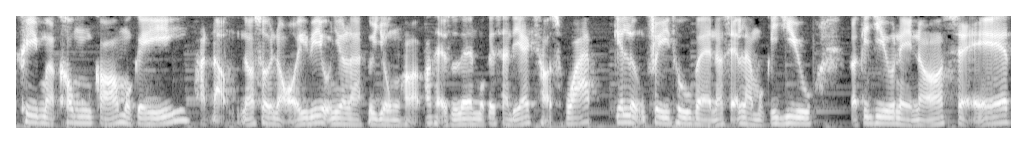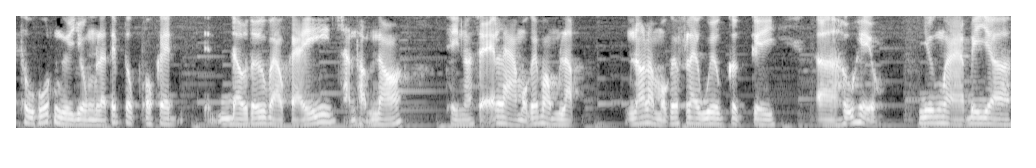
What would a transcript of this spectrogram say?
khi mà không có một cái hoạt động nó sôi nổi ví dụ như là người dùng họ có thể lên một cái sàn DX họ swap cái lượng phi thu về nó sẽ là một cái yield và cái yield này nó sẽ thu hút người dùng là tiếp tục ok đầu tư vào cái sản phẩm đó thì nó sẽ là một cái vòng lập nó là một cái flywheel cực kỳ uh, hữu hiệu. Nhưng mà bây giờ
